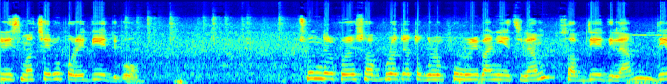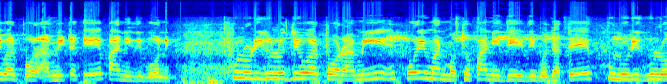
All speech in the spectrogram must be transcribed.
ইলিশ মাছের উপরে দিয়ে দিব। সুন্দর করে সবগুলো যতগুলো ফুলুরি বানিয়েছিলাম, সব দিয়ে দিলাম। দেওয়ার পর আমি এটাকে পানি দিব অনেক। ফুলুরিগুলো দেওয়ার পর আমি পরিমাণ মতো পানি দিয়ে দিব যাতে ফুলুরিগুলো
